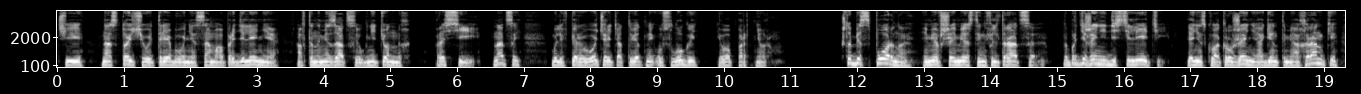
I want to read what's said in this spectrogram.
чьи настойчивые требования самоопределения, автономизации угнетенных России наций были в первую очередь ответной услугой его партнерам. Что бесспорно имевшая место инфильтрация на протяжении десятилетий ленинского окружения агентами охранки –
